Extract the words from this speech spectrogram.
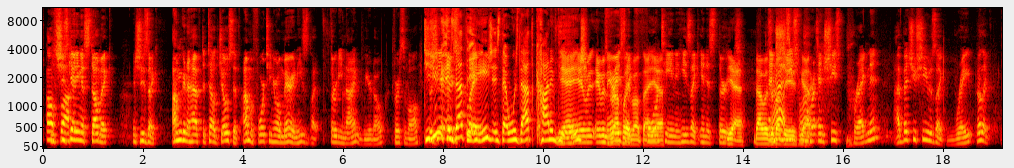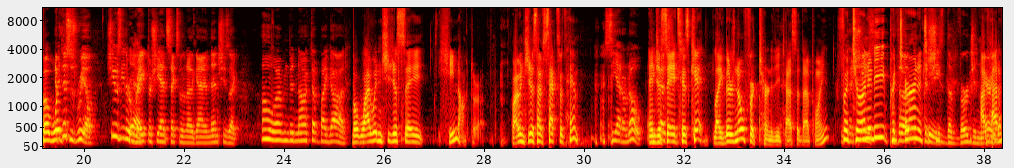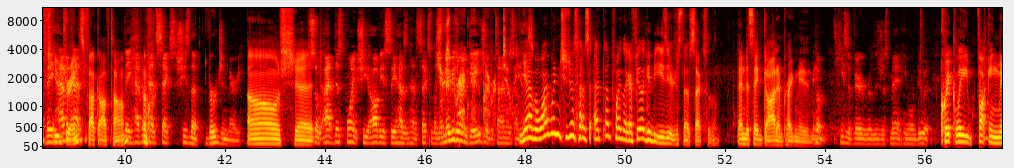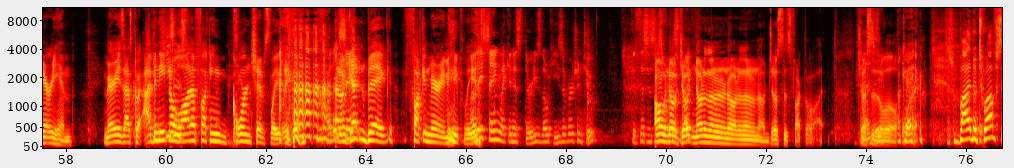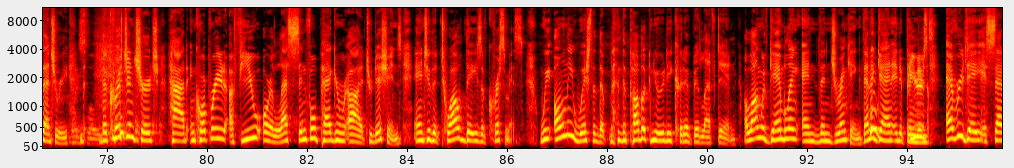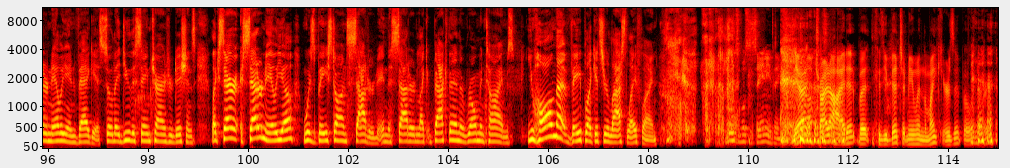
Oh, she's fuck. getting a stomach, and she's like, I'm gonna have to tell Joseph I'm a 14 year old Mary, and he's like 39, weirdo. First of all, Did So you? Is that the explain- age? Is that was that kind of the Yeah, age? it was, it was Mary's roughly like about that, yeah. 14, and he's like in his 30s. Yeah, that was and about the she's age gap. pre- and she's pregnant. I bet you she was like raped or like. But what- if this is real? She was either Yeah. raped or she had sex with another guy, and then she's like, "Oh, I've been knocked up by God." But why wouldn't she just say he knocked her up? Why wouldn't she just have sex with him See, I don't know. and just say it's his kid? Like, there's no fraternity test at that point. Because Fraternity, she's the- she's the Virgin Mary. I've had a They few drinks. had- Fuck off, Tom. they haven't had sex. She's the Virgin Mary. oh shit. So at this point, she obviously hasn't had sex with him, or maybe they're engaged at the time or something. yeah, but why wouldn't she just have at that point? Like, I feel like it'd be easier just to have sex with him than to say God impregnated me. But he's a very religious man. He won't do it. Quickly, fucking marry him. Marry his ass quick. I've been He- eating a in his- lot of fucking corn chips lately, and I'm saying, getting big fucking marry me, please. Are they saying like in his thirties though he's a virgin too? Because this is oh no, Joe, no, no, no, no, no, no, no, no. Jost has fucked a lot. Just as a little okay. By the 12th century, the Christian Church had incorporated a few or less sinful pagan uh, traditions into the 12 days of Christmas. We only wish that the the public nudity could have been left in, along with gambling and then drinking. Then Woo. again, it appears dings. Every day is Saturnalia in Vegas, so they do the same time traditions. Like Sar- Saturnalia was based on Saturn in the Saturn, like back then in the Roman times. You haul in that vape like it's your last lifeline. You weren't supposed to say anything. Yeah, try to hide it, but because you bitch at me when the mic hears it, but whatever.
